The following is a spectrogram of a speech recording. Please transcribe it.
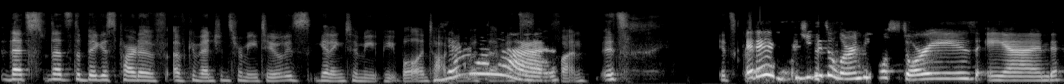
that's that's the biggest part of of conventions for me too is getting to meet people and talking yeah. with them. It's so fun. It's it's great. it is because you get to learn people's stories and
